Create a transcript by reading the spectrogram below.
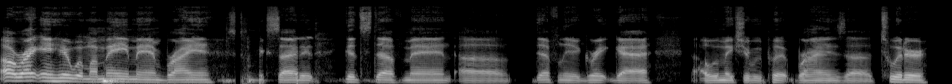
All right, in here with my main man, Brian. Super excited. Good stuff, man. Uh, definitely a great guy. Uh, we'll make sure we put Brian's uh, Twitter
